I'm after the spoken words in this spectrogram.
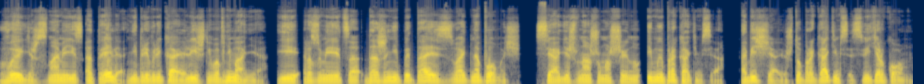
выйдешь с нами из отеля, не привлекая лишнего внимания, и, разумеется, даже не пытаясь звать на помощь. Сядешь в нашу машину, и мы прокатимся. Обещаю, что прокатимся с ветерком.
